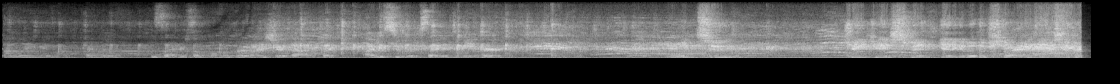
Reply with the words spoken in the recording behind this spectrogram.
smiling and kind of beside herself a little bit when I shared that, but I was super excited to meet her. One, two. JJ Smith getting another start in Instagram.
